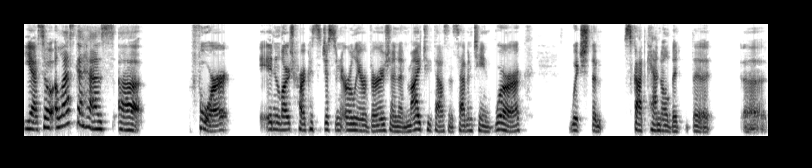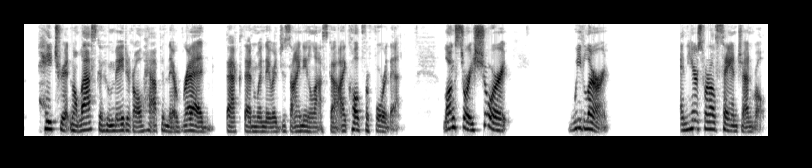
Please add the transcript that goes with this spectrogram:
Yeah, so Alaska has uh, four in large part because it's just an earlier version, and my 2017 work which the Scott Kendall, the the uh, patriot in Alaska who made it all happen there, read back then when they were designing Alaska. I called for four then. Long story short, we learn. And here's what I'll say in general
